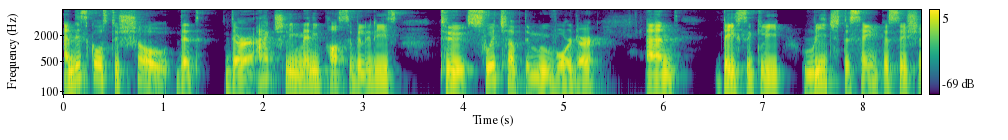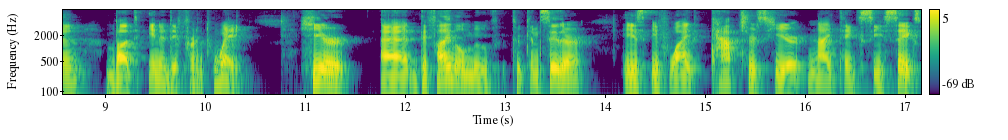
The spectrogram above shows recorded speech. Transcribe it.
And this goes to show that there are actually many possibilities to switch up the move order and basically reach the same position, but in a different way. Here, uh, the final move to consider is if white captures here knight takes c6,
